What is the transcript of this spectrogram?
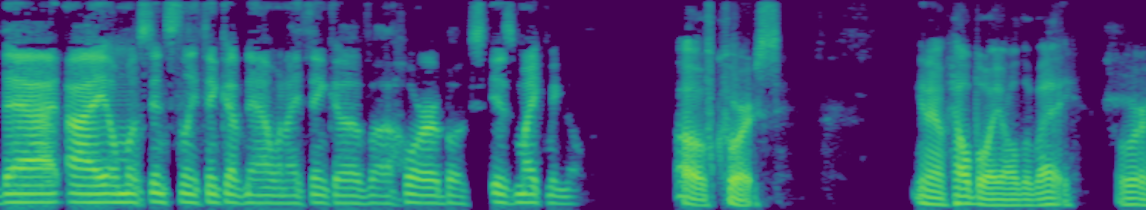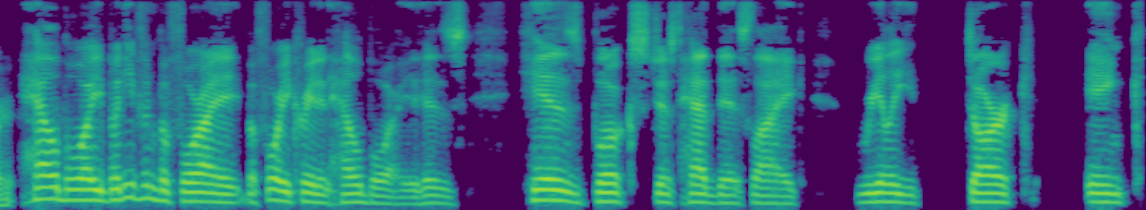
that i almost instantly think of now when i think of uh, horror books is mike mignola Oh, of course. You know, Hellboy all the way. Or hellboy but even before i before he created hellboy his his books just had this like really dark ink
